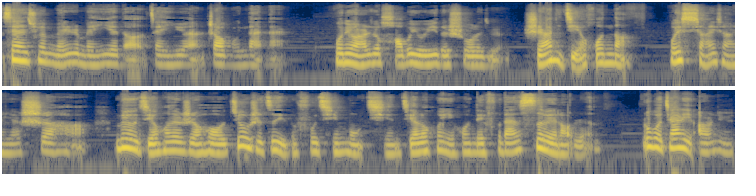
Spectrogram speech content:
现在却没日没夜的在医院照顾你奶奶。我女儿就毫不犹豫的说了句：“谁让你结婚呢？”我想一想也是哈，没有结婚的时候就是自己的父亲母亲，结了婚以后你得负担四位老人。如果家里儿女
